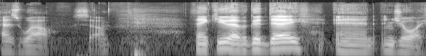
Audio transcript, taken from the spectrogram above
as well. So thank you. Have a good day and enjoy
